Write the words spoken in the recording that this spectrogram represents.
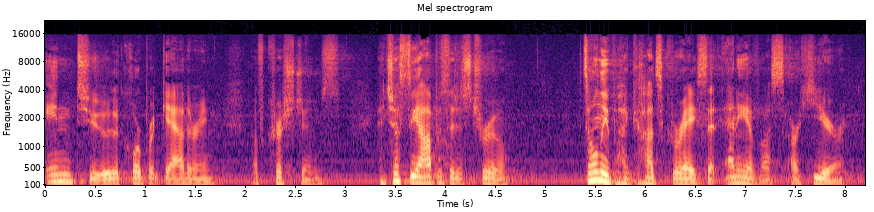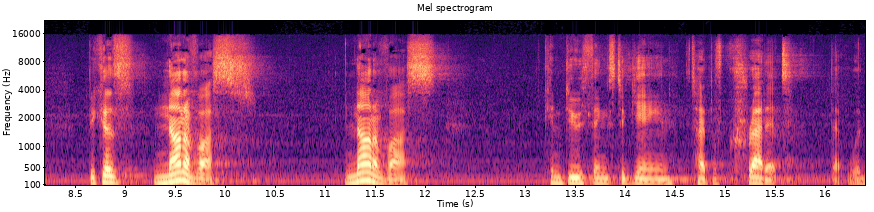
into the corporate gathering of Christians. And just the opposite is true. It's only by God's grace that any of us are here because none of us, none of us can do things to gain the type of credit that would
